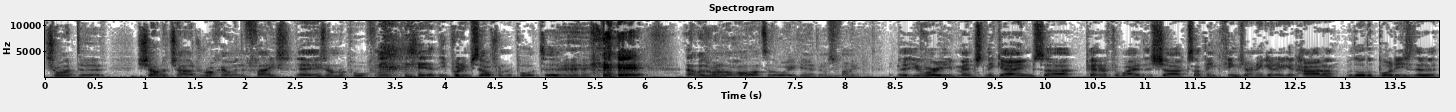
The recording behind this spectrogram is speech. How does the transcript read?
tried to shoulder charge Rocco in the face. Yeah. He's on report for it. yeah, he put himself on report too. Yeah. that was one of the highlights of the weekend. It was funny. But you've already mentioned the games. Uh, Penrith away to the Sharks. I think things are only going to get harder with all the bodies that are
